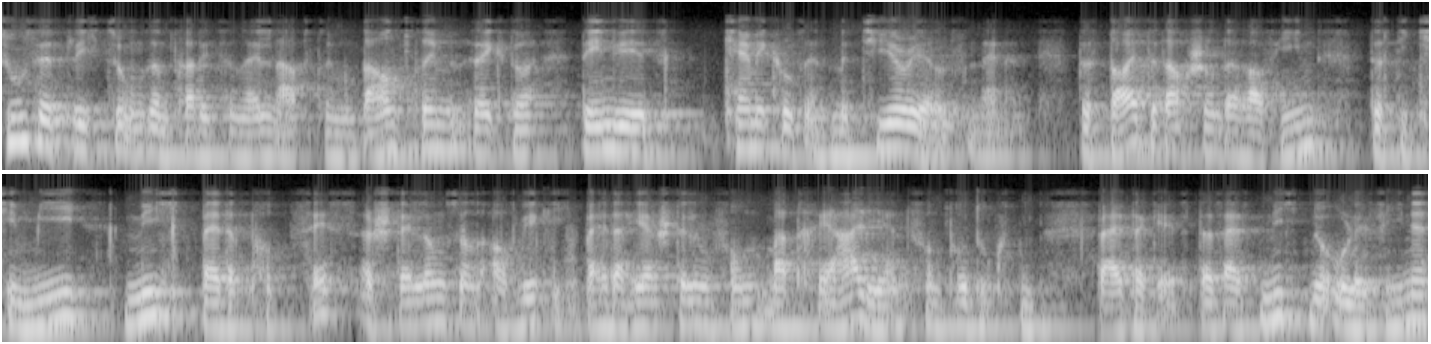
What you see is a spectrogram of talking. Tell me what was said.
zusätzlich zu unserem traditionellen Upstream- und Downstream-Sektor, den wir jetzt Chemicals and Materials nennen. Das deutet auch schon darauf hin, dass die Chemie nicht bei der Prozesserstellung, sondern auch wirklich bei der Herstellung von Materialien, von Produkten weitergeht. Das heißt nicht nur Olefine,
